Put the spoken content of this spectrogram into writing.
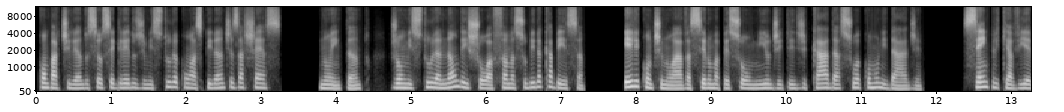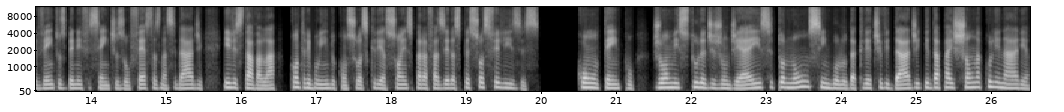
compartilhando seus segredos de mistura com aspirantes a chefs. No entanto, João Mistura não deixou a fama subir a cabeça. Ele continuava a ser uma pessoa humilde e dedicada à sua comunidade. Sempre que havia eventos beneficentes ou festas na cidade, ele estava lá, contribuindo com suas criações para fazer as pessoas felizes. Com o tempo, João Mistura de Jundiaí se tornou um símbolo da criatividade e da paixão na culinária.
